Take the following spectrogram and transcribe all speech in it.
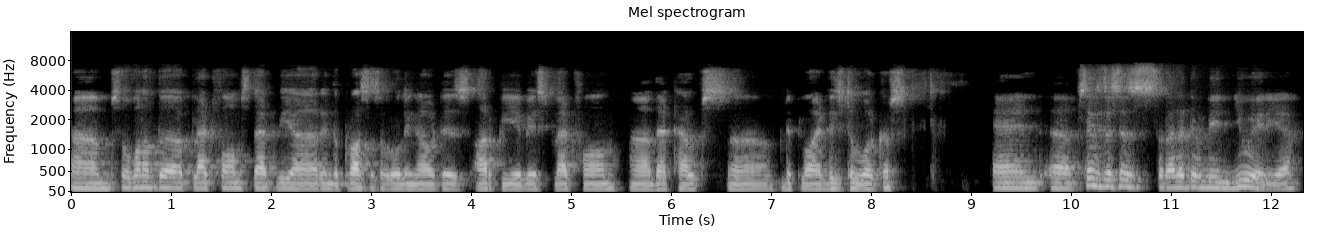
Um, so one of the platforms that we are in the process of rolling out is RPA-based platform uh, that helps uh, deploy digital workers and uh, since this is relatively new area,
